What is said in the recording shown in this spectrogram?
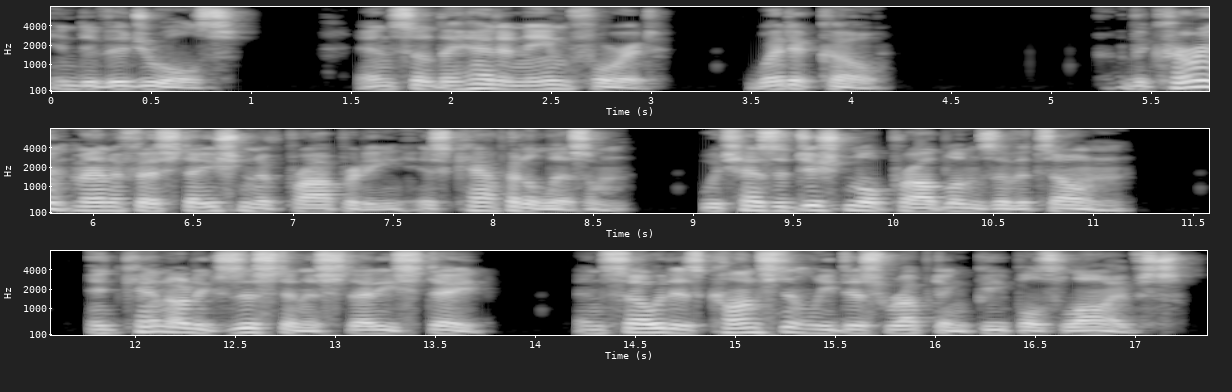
individuals, and so they had a name for it Wetiko. The current manifestation of property is capitalism, which has additional problems of its own. It cannot exist in a steady state, and so it is constantly disrupting people's lives.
